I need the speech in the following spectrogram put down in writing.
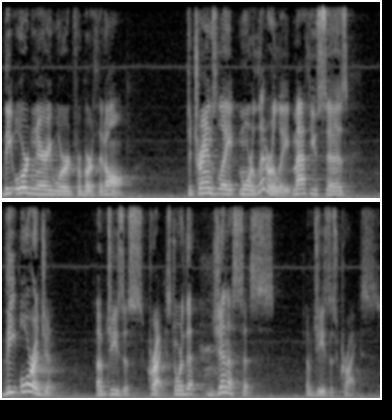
the ordinary word for birth at all. To translate more literally, Matthew says the origin of Jesus Christ, or the genesis of Jesus Christ.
